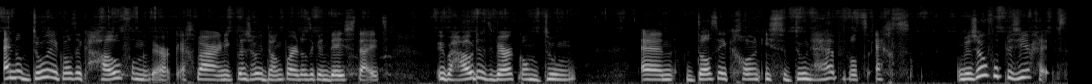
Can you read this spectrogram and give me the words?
En dat doe ik, want ik hou van mijn werk, echt waar. En ik ben zo dankbaar dat ik in deze tijd überhaupt het werk kan doen. En dat ik gewoon iets te doen heb wat echt me zoveel plezier geeft.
